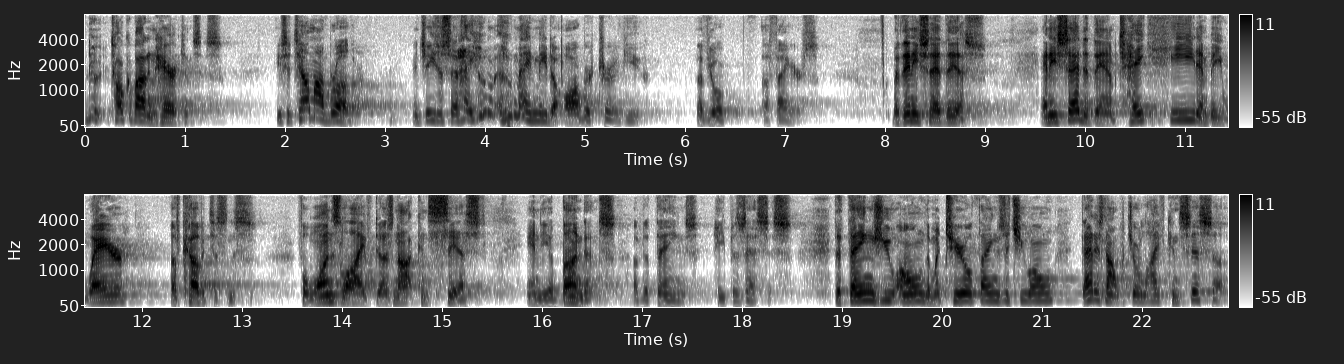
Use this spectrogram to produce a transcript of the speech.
do, talk about inheritances. He said, Tell my brother. And Jesus said, Hey, who, who made me the arbiter of you, of your affairs? But then he said this, and he said to them, Take heed and beware of covetousness, for one's life does not consist in the abundance of the things he possesses. The things you own, the material things that you own, that is not what your life consists of.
